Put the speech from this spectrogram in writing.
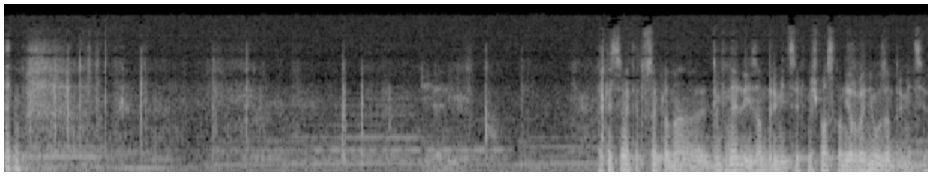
La question était tout simplement euh, d'où venaient les hommes primitifs, mais je pense qu'on est revenu aux hommes primitifs.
